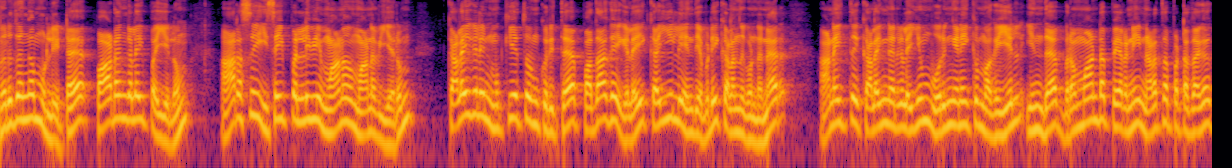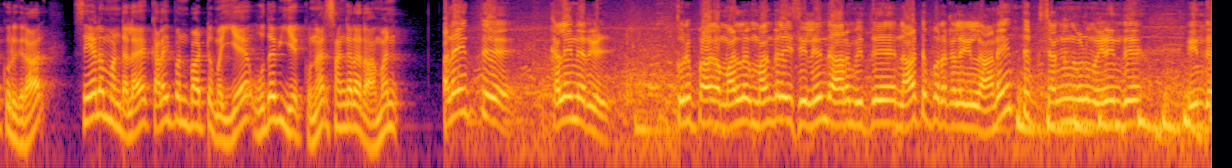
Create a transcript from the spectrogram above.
மிருதங்கம் உள்ளிட்ட பாடங்களை பயிலும் அரசு இசைப்பள்ளி மாணவ மாணவியரும் கலைகளின் முக்கியத்துவம் குறித்த பதாகைகளை கையில் ஏந்தியபடி கலந்து கொண்டனர். அனைத்து கலைஞர்களையும் ஒருங்கிணைக்கும் வகையில் இந்த பிரம்மாண்ட பேரணி நடத்தப்பட்டதாக கூறுகிறார் சேலம் மண்டல கலைப்பண்பாட்டு மைய உதவி இயக்குனர் சங்கரராமன். அனைத்து கலைஞர்கள் குறிப்பாக மல்ல மங்கள இசையிலிருந்து ஆரம்பித்து நாட்டுப்புற கலைகள் அனைத்து சங்கங்களும் இணைந்து இந்த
